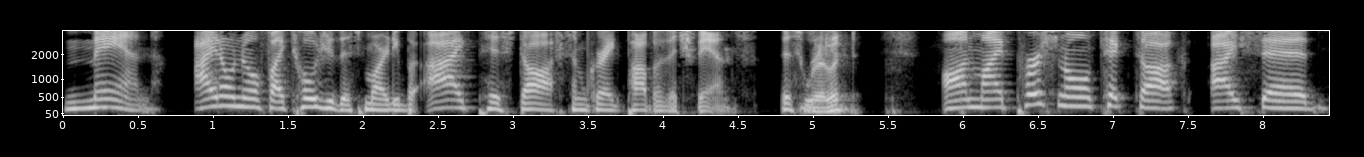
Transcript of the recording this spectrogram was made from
Man, I don't know if I told you this, Marty, but I pissed off some Gregg Popovich fans this Really? On my personal TikTok, I said,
